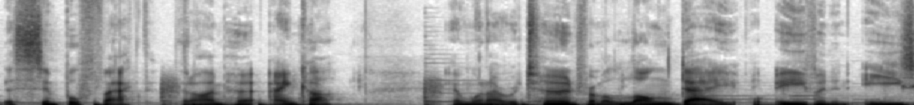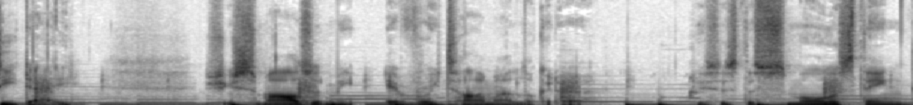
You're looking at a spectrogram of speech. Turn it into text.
The simple fact that I'm her anchor, and when I return from a long day or even an easy day, she smiles at me every time I look at her. This is the smallest thing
